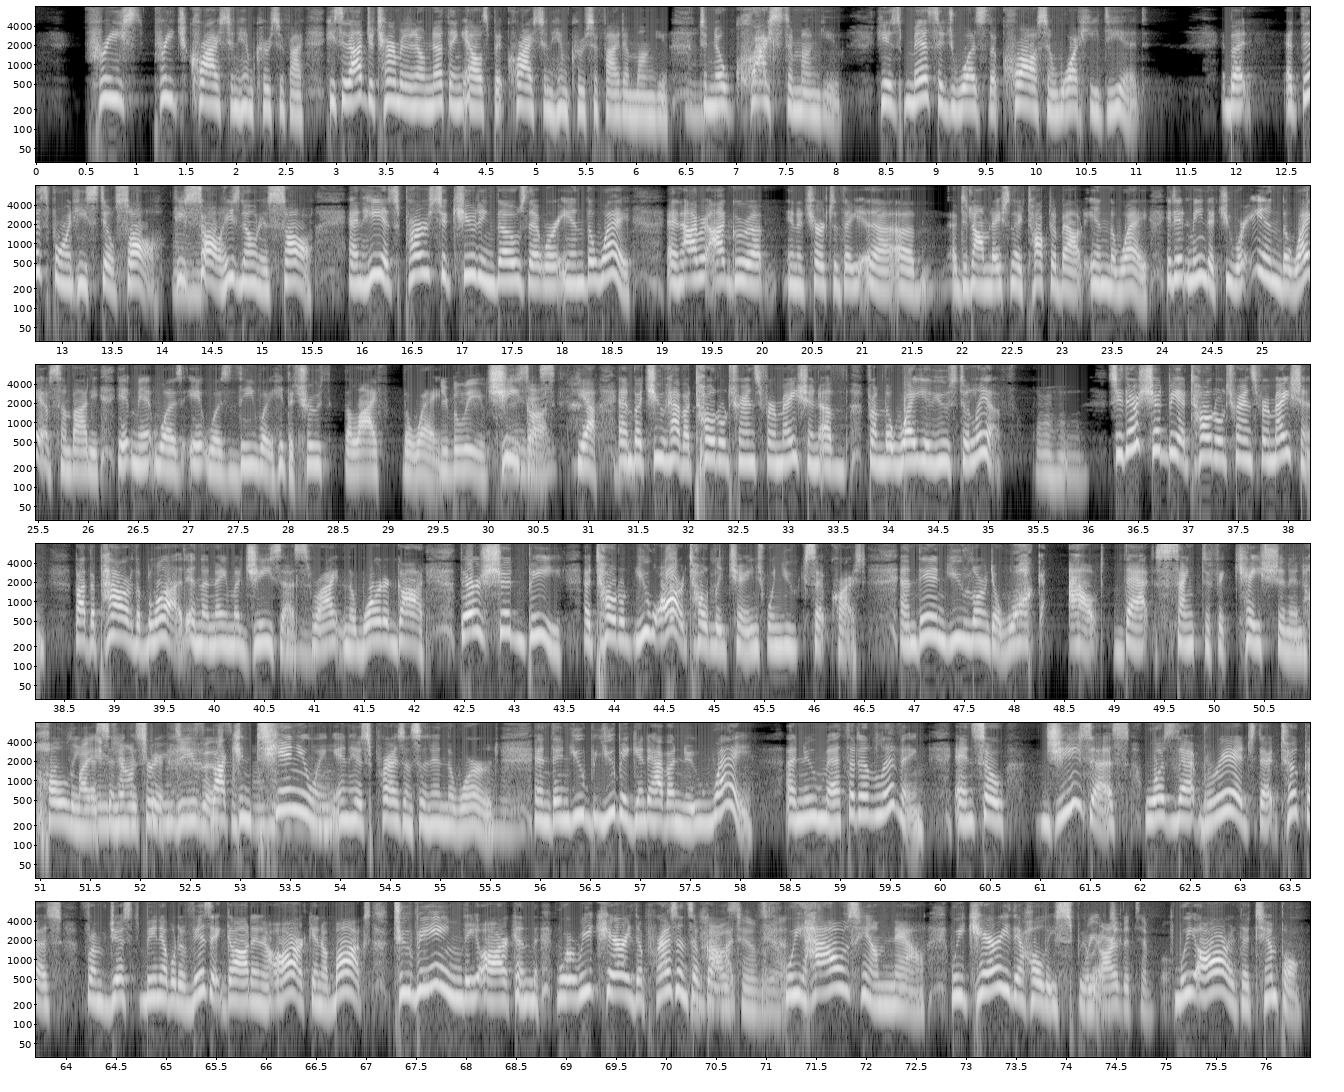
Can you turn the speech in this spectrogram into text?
Preach, preach Christ and Him crucified. He said, I've determined to know nothing else but Christ and Him crucified among you, to know Christ among you. His message was the cross and what He did. But at this point, he's still Saul. He's Saul. He's known as Saul. And he is persecuting those that were in the way. And I, I grew up in a church that they, uh, uh, a denomination they talked about in the way. It didn't mean that you were in the way of somebody. It meant was, it was the way, the truth, the life, the way. You believe Jesus. Yeah. And, but you have a total transformation of, from the way you used to live. See, there should be a total transformation by the power of the blood in the name of Jesus, mm-hmm. right? And the word of God. There should be a total, you are totally changed when you accept Christ. And then you learn to walk out that sanctification and holiness and in the spirit Jesus. by mm-hmm. continuing mm-hmm. in his presence and in the word. And then you, you begin to have a new way, a new method of living. And so Jesus was that bridge that took us from just being able to visit God in an ark in a box to being the ark and where we carry the presence of God. House him, yes. We house him now. We carry the Holy Spirit. we are the temple. We are the temple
